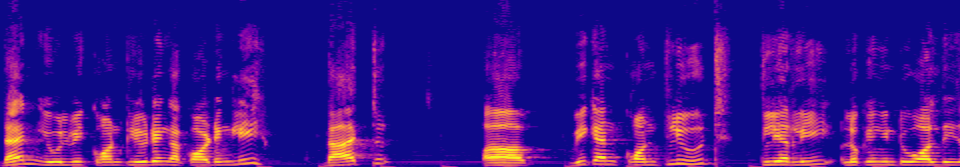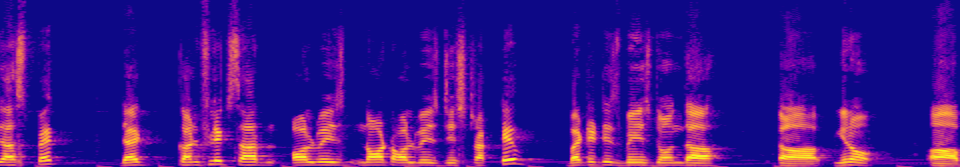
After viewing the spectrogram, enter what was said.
Then you will be concluding accordingly that uh, we can conclude clearly looking into all these aspects that conflicts are always not always destructive but it is based on the uh, you know uh,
